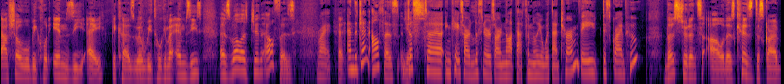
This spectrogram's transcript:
our show will be called MZA because we'll be talking about MZs as well as Gen Alphas. Right. Uh, and the Gen Alphas, yes. just uh, in case our listeners are not that familiar with that term, they describe who? those students uh, or those kids describe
